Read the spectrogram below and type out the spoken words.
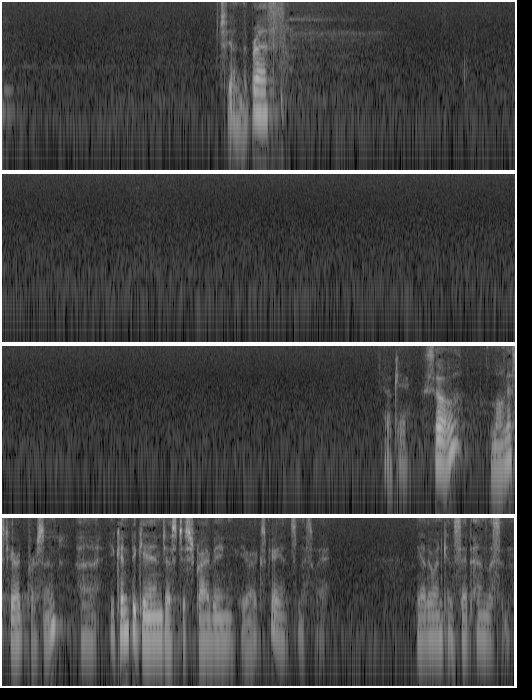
feeling the breath. Okay, so longest haired person, uh, you can begin just describing your experience in this way. The other one can sit and listen.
